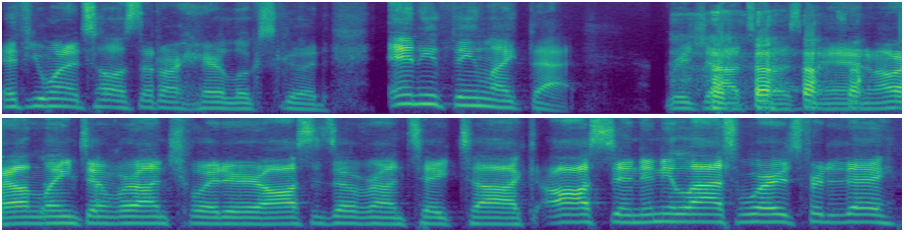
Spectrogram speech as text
if you want to tell us that our hair looks good, anything anything like that, reach out to us, man. We're on LinkedIn, we're on Twitter. Austin's over on TikTok. Austin, any last words for today?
